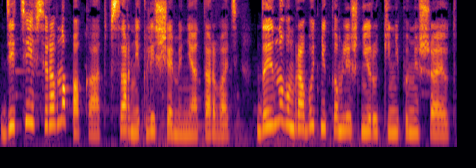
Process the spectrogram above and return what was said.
Детей все равно пока от псарни клещами не оторвать, да и новым работникам лишние руки не помешают.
